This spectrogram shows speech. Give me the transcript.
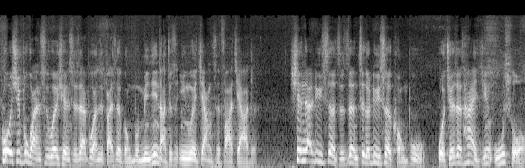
过去不管是威权时代，不管是白色恐怖，民进党就是因为这样子发家的。现在绿色执政，这个绿色恐怖，我觉得他已经无所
